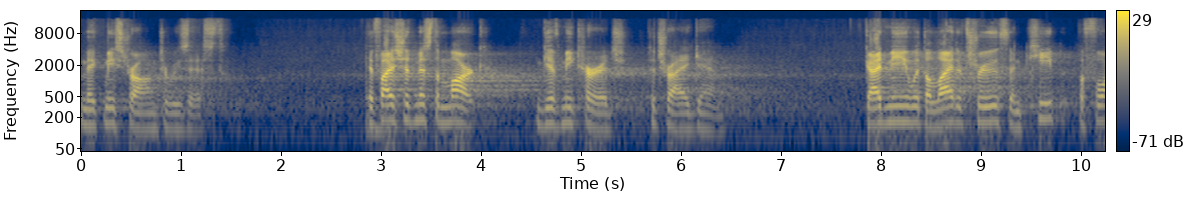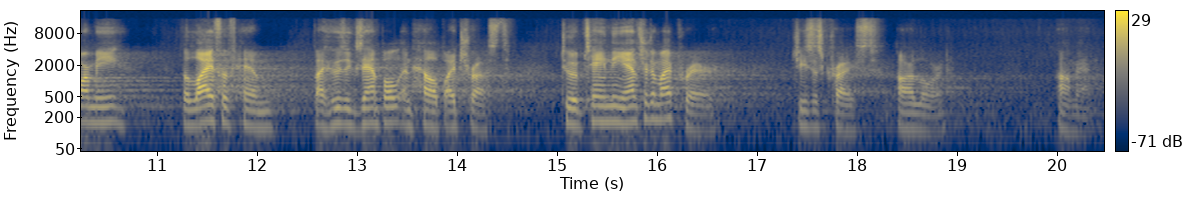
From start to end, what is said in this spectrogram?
make me strong to resist. If I should miss the mark, give me courage to try again. Guide me with the light of truth and keep before me the life of him by whose example and help I trust to obtain the answer to my prayer, Jesus Christ our Lord. Amen.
